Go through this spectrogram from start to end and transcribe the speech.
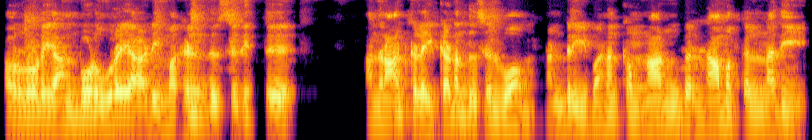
அவர்களுடைய அன்போடு உரையாடி மகிழ்ந்து சிரித்து அந்த நாட்களை கடந்து செல்வோம். நன்றி வணக்கம். நான் உங்கள் நாமக்கல் நதி.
